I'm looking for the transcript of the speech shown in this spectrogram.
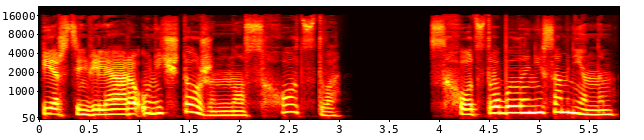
перстень Велиара, уничтожен, но сходство... Сходство было несомненным.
